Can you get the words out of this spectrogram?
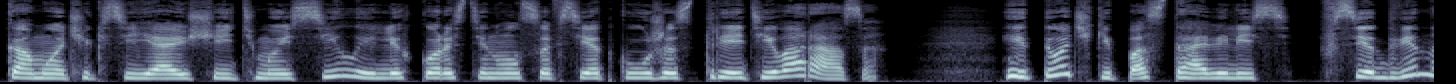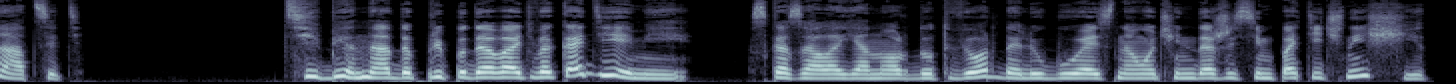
Комочек сияющей тьмой силы легко растянулся в сетку уже с третьего раза. И точки поставились все двенадцать. «Тебе надо преподавать в академии», — сказала я Норду твердо, любуясь на очень даже симпатичный щит.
